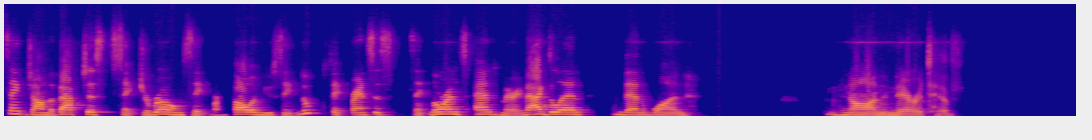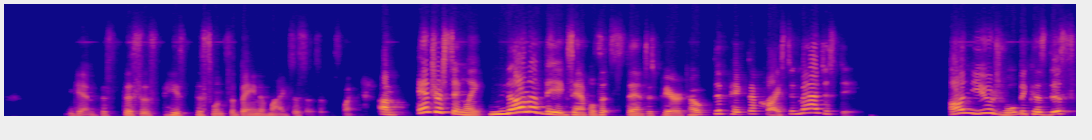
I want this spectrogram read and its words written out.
St. John the Baptist, St. Jerome, St. Bartholomew, St. Luke, St. Francis, St. Lawrence, and Mary Magdalene, and then one non narrative again, this, this is he's this one's the bane of my existence at this point. Um, interestingly, none of the examples at Santo Spirito depict a Christ in majesty. Unusual because this,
